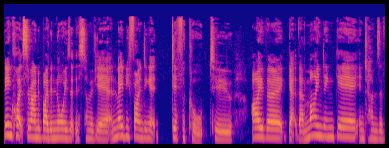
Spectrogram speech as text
being quite surrounded by the noise at this time of year and maybe finding it difficult to either get their mind in gear in terms of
